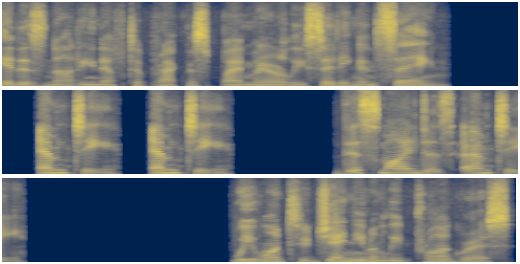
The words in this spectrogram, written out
It is not enough to practice by merely sitting and saying, Empty, empty. This mind is empty. We want to genuinely progress,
